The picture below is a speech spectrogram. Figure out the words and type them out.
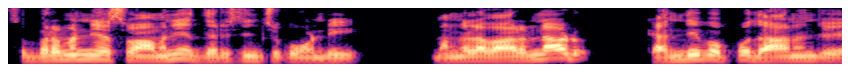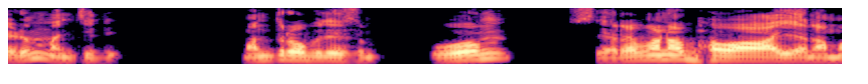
సుబ్రహ్మణ్య స్వామిని దర్శించుకోండి. మంగళవారం నాడు కందిపప్పు దానం చేయడం మంచిది. మంత్రోపదేశం. ఓం శరవణభవాయ నమ.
